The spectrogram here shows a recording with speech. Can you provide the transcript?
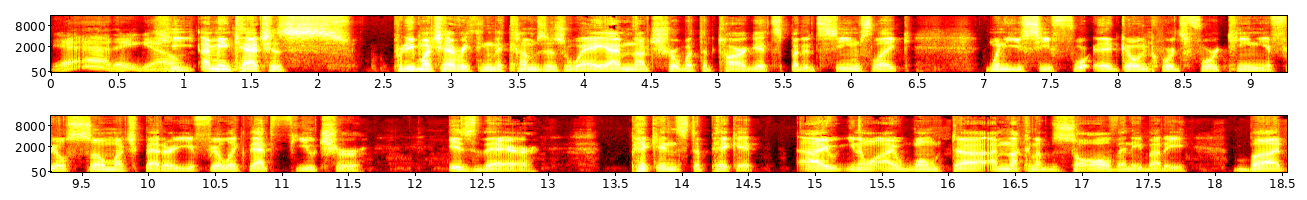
Yeah, there you go. He, I mean, catches pretty much everything that comes his way. I'm not sure what the targets, but it seems like when you see four, it going towards 14, you feel so much better. You feel like that future is there. Pickens to pick it. I, you know, I won't. Uh, I'm not going to absolve anybody, but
